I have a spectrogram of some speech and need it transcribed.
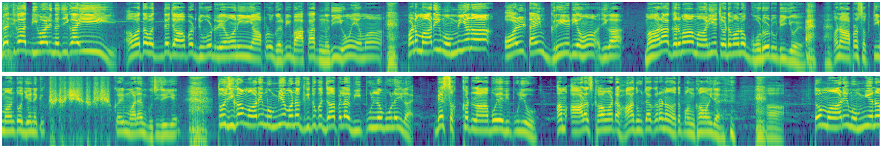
ગજગા દિવાળી નજીક આવી હવે તો બધે જવા પર જુવડ રહેવાની. આપણું ઘર બી બાકાત નથી હો એમાં. પણ મારી મમ્મી હે ને ઓલ ટાઈમ ગ્રેટ હો જીગા મારા ઘરમાં માળીએ ચડવાનો ઘોડો તૂટી ગયો. અને આપણો શક્તિમાન તો જેને કરી માળે ઘૂસી જઈએ. તો જીગા મારી મમ્મીએ મને કીધું કે જા પેલા વિપુલને બોલાઈ લાય. બે સખત લાંબો એ વિપુલિયો આમ આળસ ખાવા માટે હાથ ઊંચા કરે ને તો પંખામાં આવી જાય. હા? તો મારી મમ્મી એને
